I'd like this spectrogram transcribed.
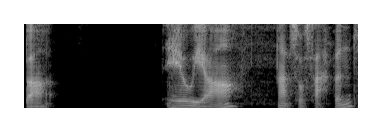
But here we are. That's what's happened.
